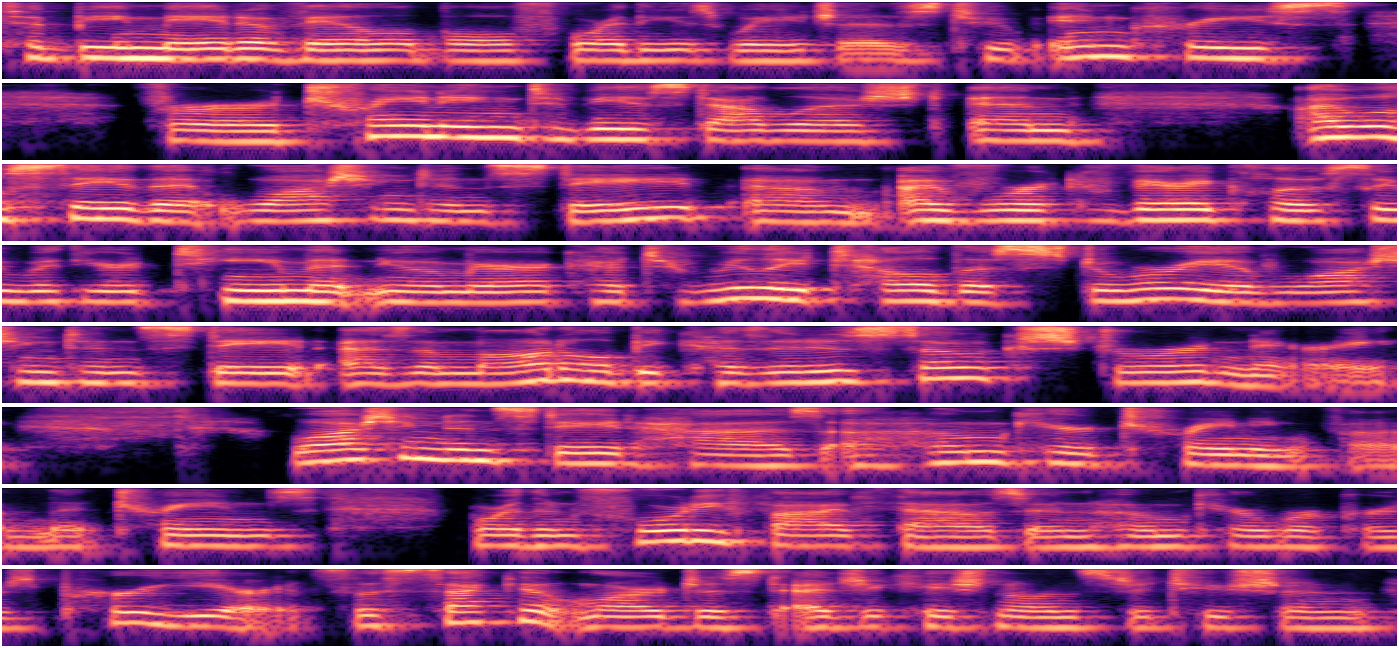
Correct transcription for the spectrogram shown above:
to be made available for these wages to increase, for training to be established. And I will say that Washington State, um, I've worked very closely with your team at New America to really tell the story of Washington State as a model because it is so extraordinary. Washington State has a home care training fund that trains more than 45,000 home care workers per year. It's the second largest educational institution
